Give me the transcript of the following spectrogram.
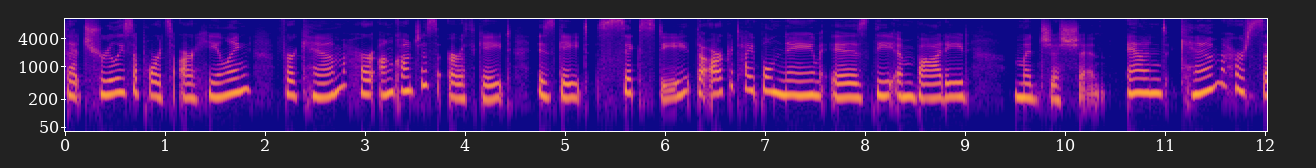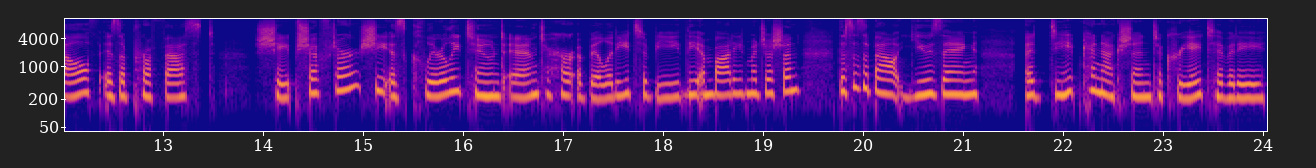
that truly supports our healing. For Kim, her unconscious earth gate is gate 60. The archetypal name is the embodied magician. And Kim herself is a professed shapeshifter. She is clearly tuned in to her ability to be the embodied magician. This is about using a deep connection to creativity,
